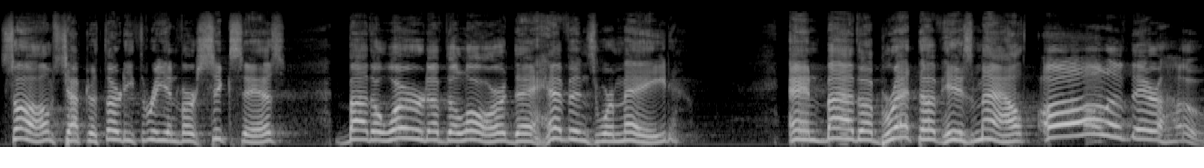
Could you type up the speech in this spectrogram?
Psalms chapter 33 and verse 6 says, by the word of the Lord the heavens were made, and by the breath of his mouth all of their host.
